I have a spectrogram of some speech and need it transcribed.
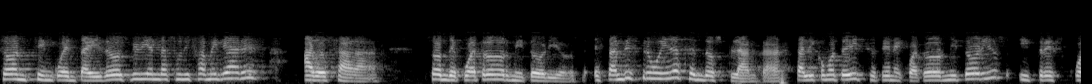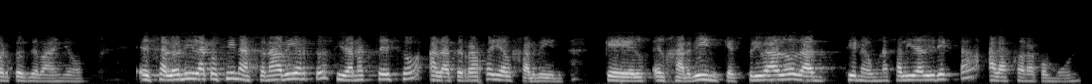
Son 52 viviendas unifamiliares adosadas. Son de cuatro dormitorios. Están distribuidas en dos plantas. Tal y como te he dicho, tiene cuatro dormitorios y tres cuartos de baño. El salón y la cocina son abiertos y dan acceso a la terraza y al jardín, que el, jardín, que es privado, tiene una salida directa a la zona común.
